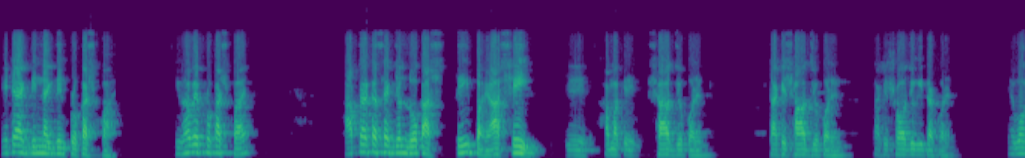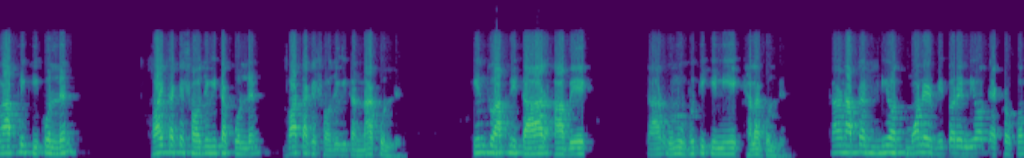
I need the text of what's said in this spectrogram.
এটা একদিন না একদিন প্রকাশ পায়। কীভাবে প্রকাশ পায়? আপনার কাছে একজন লোক আসতেই পারে, আসেই যে আমাকে সাহায্য করেন, তাকে সাহায্য করেন, তাকে সহযোগিতা করেন। এবং আপনি কি করলেন? হয় তাকে সহযোগিতা করলেন বা তাকে সহযোগিতা না করলেন। কিন্তু আপনি তার আবেগ, তার অনুভূতিকে নিয়ে খেলা করলেন। কারণ আপনার নিয়ত, মনের ভিতরে নিয়ত একরকম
